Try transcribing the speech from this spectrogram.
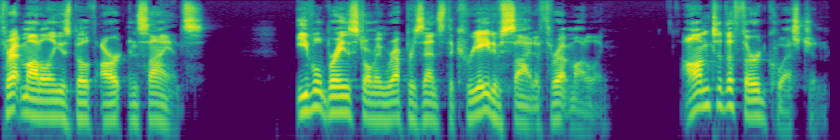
threat modeling is both art and science. Evil brainstorming represents the creative side of threat modeling. On to the third question.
